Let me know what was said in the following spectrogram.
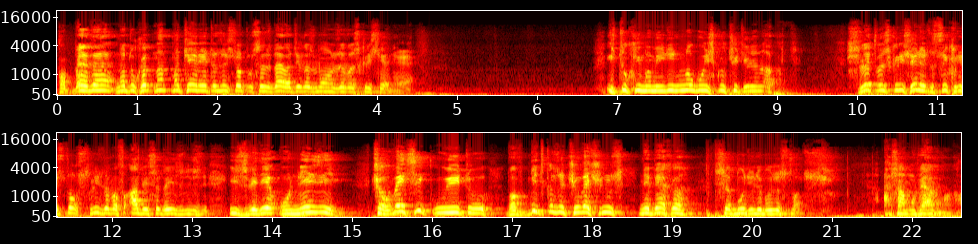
Победа на духът над материята, защото създавате възможност за възкресение. И тук имаме един много изключителен акт. След възкресението си Христос слиза в Адеса да изведе онези човеци, които в битка за човечност не бяха събудили божеството си, а само вярваха.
